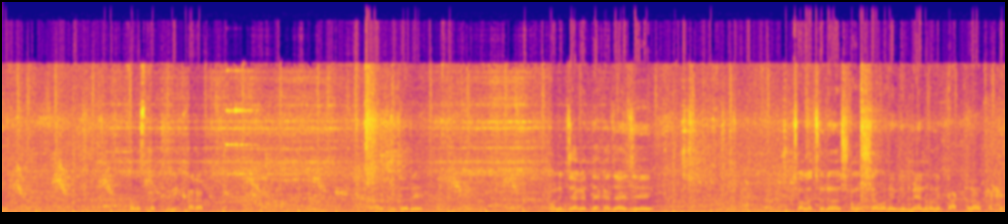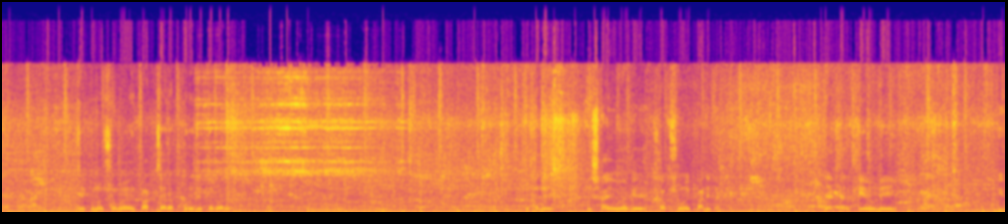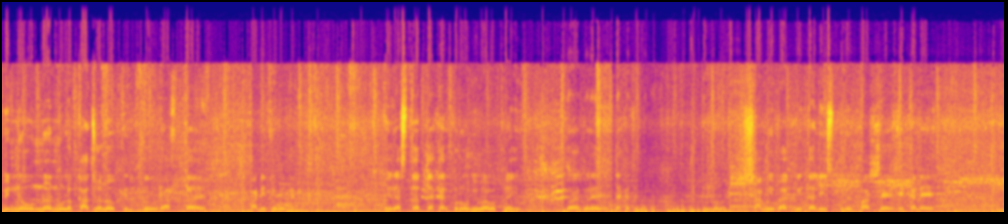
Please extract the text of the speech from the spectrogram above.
অবস্থা খুবই খারাপ। তার ভিতরে অনেক জায়গায় দেখা যায় যে চলাচলে সমস্যা, অনেক ম্যান হলে ডাকনাও থাকে। না যে কোনো সময় বাচ্চারা পড়ে যেতে পারে। এখানে শাহীবাগে সবসময় পানি থাকে। দেখার কেউ নেই। বিভিন্ন উন্নয়নমূলক কাজ হলো, কিন্তু রাস্তায় পানি জমে থাকে। এই রাস্তার দেখার কোনো অভিভাবক নেই। দয়া করে দেখা যেতে ধন্যবাদ। স্বামীবাগ মিতালি স্কুলের পাশে এখানে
